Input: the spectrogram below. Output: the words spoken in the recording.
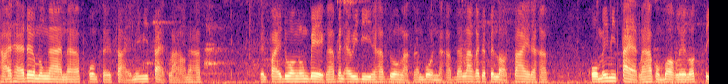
ท้ายแท้เดิมโรงงานนะครับโคมใสๆไม่มีแตกร้าวนะครับ เป็นไฟดวงลงเบรกนะเป็น LED นะครับดวงหลักด้านบนนะครับ ด้านล่างก็จะเป็นหลอดไส้นะครับ โคมไม่มีแตกนะครับ ผมบอกเลยรถสี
